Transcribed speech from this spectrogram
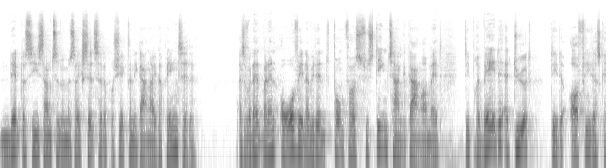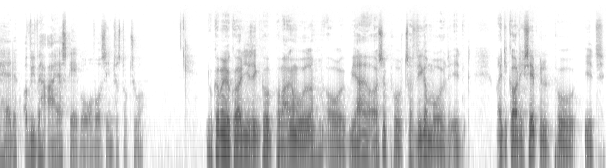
nemt at sige samtidig, at man så ikke selv sætter projekterne i gang og ikke har penge til det. Altså hvordan, hvordan overvinder vi den form for systemtankegang om, at det private er dyrt, det er det offentlige, der skal have det, og vi vil have ejerskab over vores infrastruktur? Nu kan man jo gøre de ting på, på mange måder, og vi har jo også på trafikområdet et, rigtig godt eksempel på et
